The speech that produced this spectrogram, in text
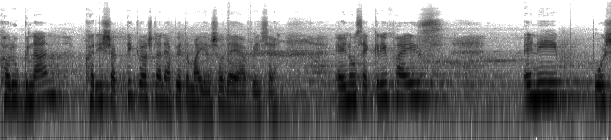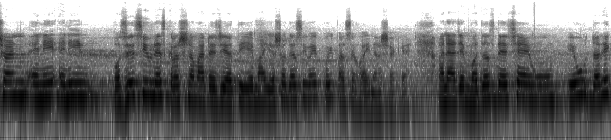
ખરું જ્ઞાન ખરી શક્તિ કૃષ્ણને આપે તો મા યશોદાએ આપી છે. એનું સેક્રિફાઈસ એની પોષણ, એની એની પોઝેસિવનેસ કૃષ્ણ માટે જે હતી એમાં યશોદા સિવાય કોઈ પાસે હોઈ ના શકે. અને આજે મધર્સ ડે છે, હું એવું દરેક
